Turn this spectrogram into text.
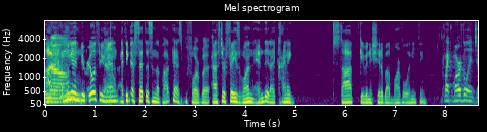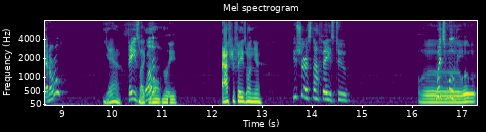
I, I'm gonna be real with you, No. man. I think I've said this in the podcast before, but after Phase One ended, I kind of stopped giving a shit about Marvel anything. Like Marvel in general? Yeah, Phase like I one? don't really. After Phase One, yeah. You sure it's not Phase two? Which movie? Uh,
